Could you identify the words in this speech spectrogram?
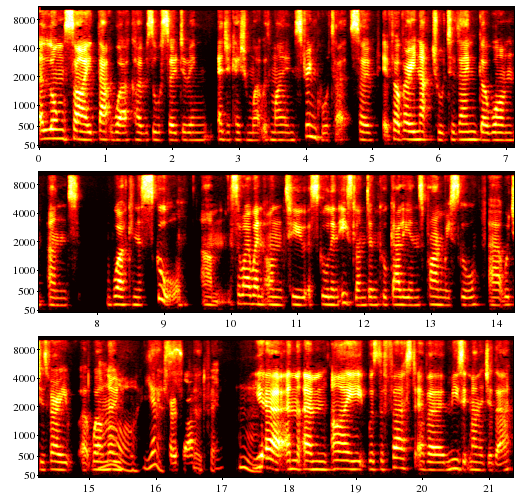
alongside that work, I was also doing education work with my own string quartet. So it felt very natural to then go on and work in a school. Um, so I went on to a school in East London called Galleons Primary School, uh, which is very uh, well known. Oh, yes, heard of it. Mm. Yeah, and um, I was the first ever music manager there,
